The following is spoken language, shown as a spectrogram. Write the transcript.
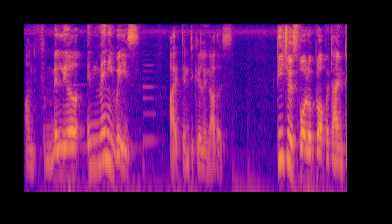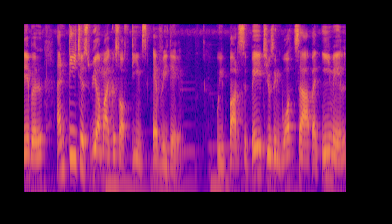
unfamiliar in many ways, identical in others. Teachers follow proper timetable and teach us via Microsoft Teams every day. We participate using WhatsApp and email.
